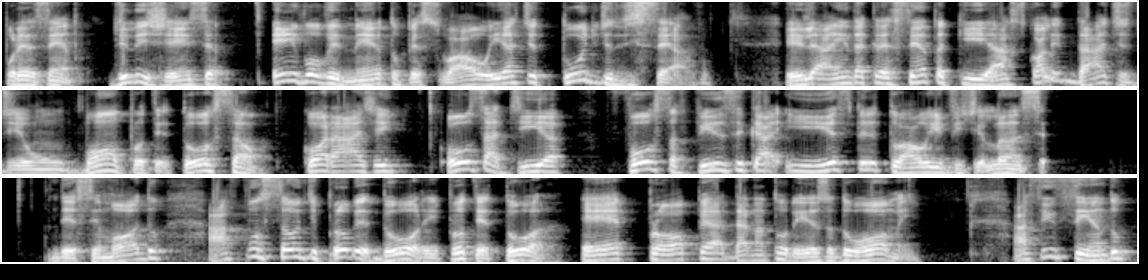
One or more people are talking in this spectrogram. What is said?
por exemplo, diligência, envolvimento pessoal e atitude de servo. Ele ainda acrescenta que as qualidades de um bom protetor são coragem, ousadia, força física e espiritual e vigilância. Desse modo, a função de provedor e protetor é própria da natureza do homem. Assim sendo,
